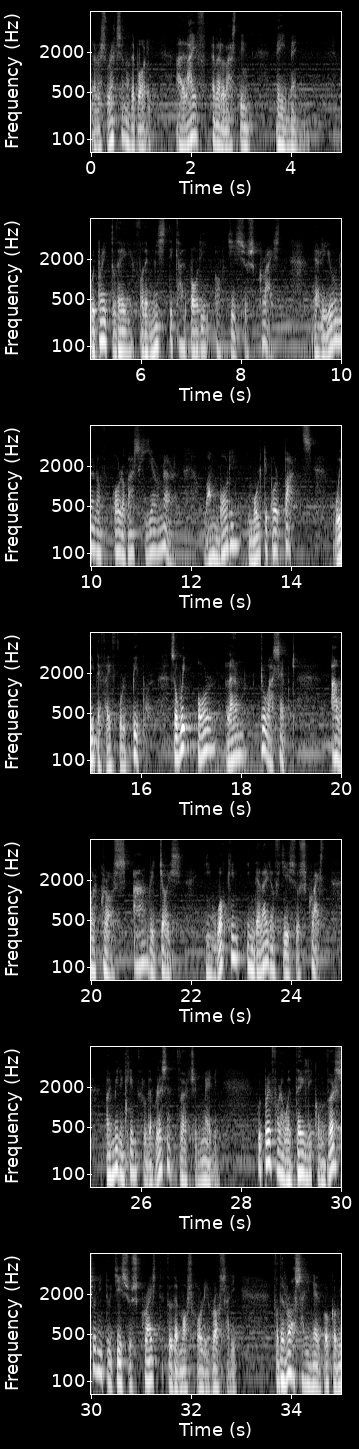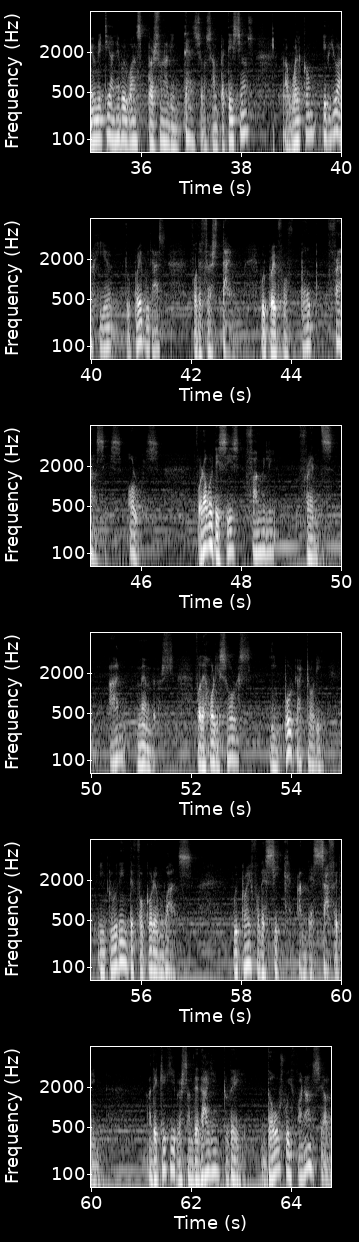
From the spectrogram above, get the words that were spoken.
the resurrection of the body, and life everlasting. Amen. We pray today for the mystical body of Jesus Christ, the reunion of all of us here on earth, one body, multiple parts, we the faithful people. So we all learn to accept our cross and rejoice in walking in the light of Jesus Christ by meeting Him through the Blessed Virgin Mary. We pray for our daily conversion into Jesus Christ through the Most Holy Rosary, for the Rosary Network community and everyone's personal intentions and petitions. You are welcome if you are here to pray with us for the first time. We pray for Pope Francis always, for our deceased family, friends, and members, for the holy souls in purgatory including the forgotten ones. We pray for the sick and the suffering, and the caregivers and the dying today, those with financial,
